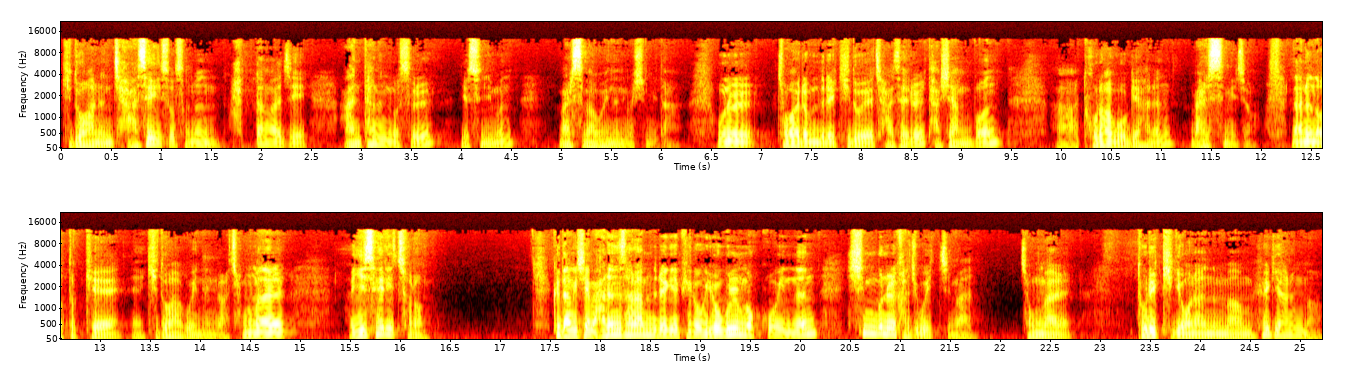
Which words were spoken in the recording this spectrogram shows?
기도하는 자세에 있어서는 합당하지 않다는 것을 예수님은 말씀하고 있는 것입니다. 오늘 저와 여러분들의 기도의 자세를 다시 한번 아, 돌아보게 하는 말씀이죠. 나는 어떻게 기도하고 있는가? 정말 이 세리처럼 그 당시에 많은 사람들에게 비록 욕을 먹고 있는 신분을 가지고 있지만 정말 돌이키기 원하는 마음, 회개하는 마음,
